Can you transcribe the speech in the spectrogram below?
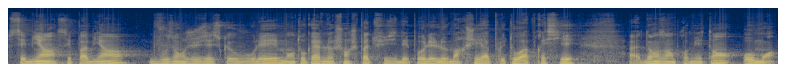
c'est bien, c'est pas bien, vous en jugez ce que vous voulez, mais en tout cas, ne changent pas de fusil d'épaule et le marché a plutôt apprécié euh, dans un premier temps au moins.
